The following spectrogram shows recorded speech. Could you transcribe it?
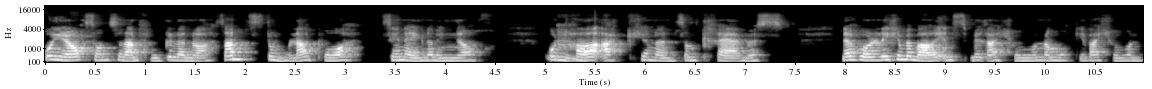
å gjøre sånn som den fuglen nå. Sant? Stole på sine egne vinger og Mm. ta actionen som kreves. Det holder ikke med bare inspirasjon og motivasjon.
